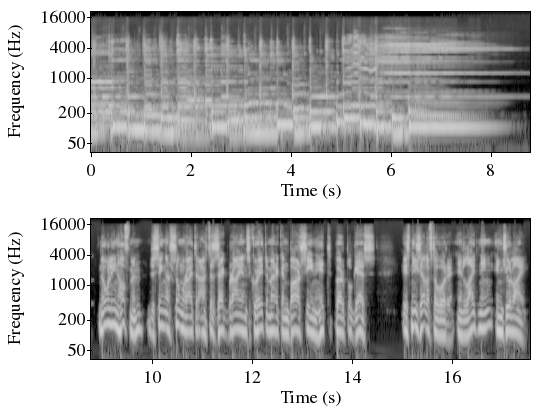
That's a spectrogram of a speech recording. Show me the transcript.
Nolene Hoffman, de singer-songwriter achter Zach Bryan's Great American Bar Scene hit Purple Gas, is nu zelf te horen in Lightning in July.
